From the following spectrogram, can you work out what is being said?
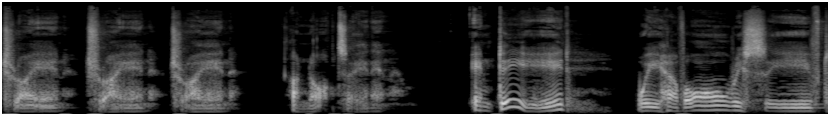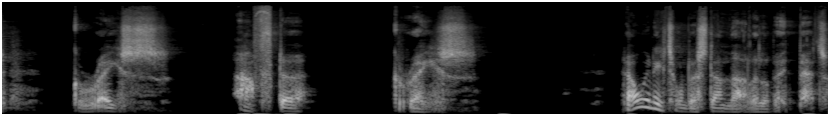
trying, trying, trying, and not obtaining. Indeed, we have all received grace after grace. Now we need to understand that a little bit better.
